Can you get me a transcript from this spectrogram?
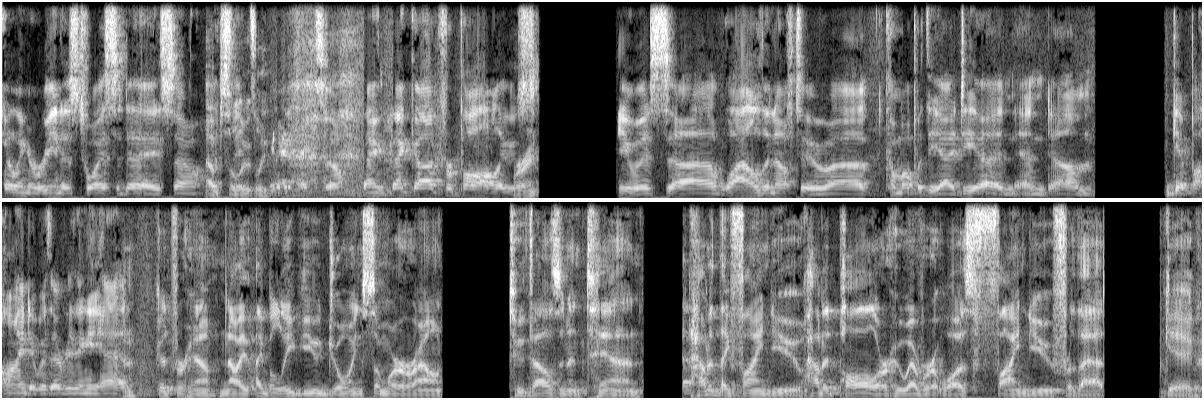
filling arenas twice a day. So absolutely. It's, it's so thank thank God for Paul. He was right. he was uh, wild enough to uh, come up with the idea and and um, get behind it with everything he had. Good for him. Now I, I believe you joined somewhere around 2010 how did they find you? How did Paul or whoever it was find you for that gig?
